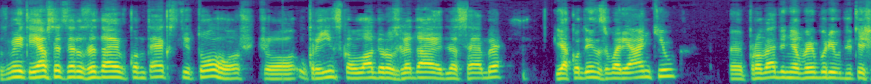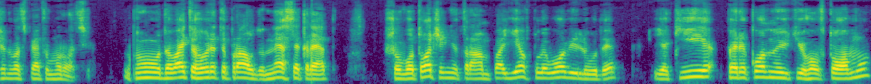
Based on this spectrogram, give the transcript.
Розумієте, я все це розглядаю в контексті того, що українська влада розглядає для себе як один з варіантів е, проведення виборів у 2025 році. Ну, давайте говорити правду. Не секрет, що в оточенні Трампа є впливові люди, які переконують його в тому,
